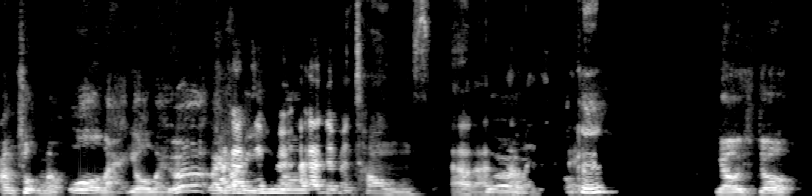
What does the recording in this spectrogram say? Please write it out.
I'm talking about all that, yo. Like, uh, like I I, got mean, you different. know, I got different tones. I, I, I like. Okay. yo, it's dope.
